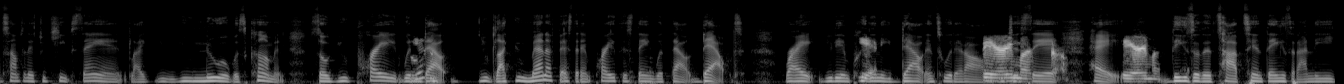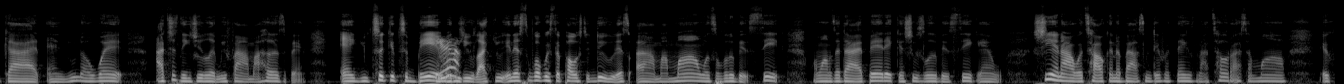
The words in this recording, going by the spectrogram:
something that you keep saying like you you knew it was coming so you prayed Yeah. without you like you manifested and prayed this thing without doubt right you didn't put Yeah. any doubt into it at all Very you just much said so. hey Very much. these are the top 10 things that I need, God. And you know what? I just need you to let me find my husband. And you took it to bed Yeah. with you. Like you, and that's what we're supposed to do. That's, uh, my mom was a little bit sick. My mom's a diabetic and she was a little bit sick. And she and I were talking about some different things. And I told her, I said, Mom, if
